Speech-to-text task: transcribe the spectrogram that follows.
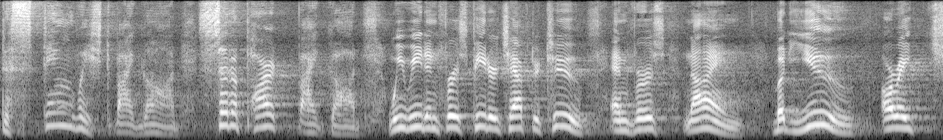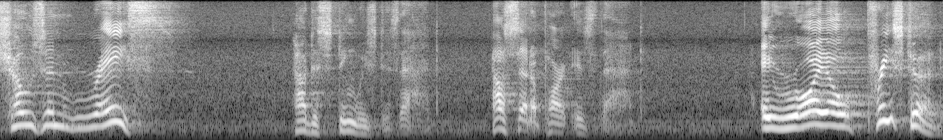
distinguished by God, set apart by God. We read in 1 Peter chapter 2 and verse 9, but you are a chosen race. How distinguished is that? How set apart is that? A royal priesthood,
